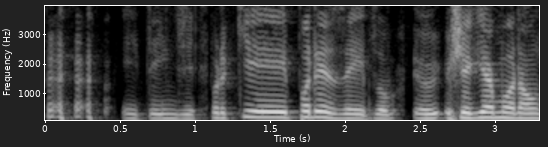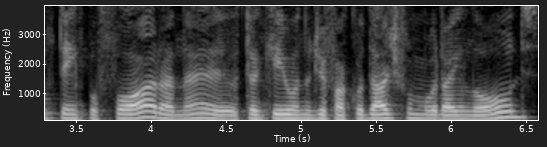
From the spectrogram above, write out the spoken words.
Entendi. Porque, por exemplo, eu eu cheguei a morar um tempo fora, né? Eu tranquei um ano de faculdade, fui morar em Londres.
